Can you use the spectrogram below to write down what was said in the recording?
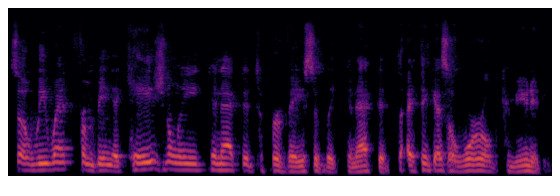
So we went from being occasionally connected to pervasively connected, I think, as a world community.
